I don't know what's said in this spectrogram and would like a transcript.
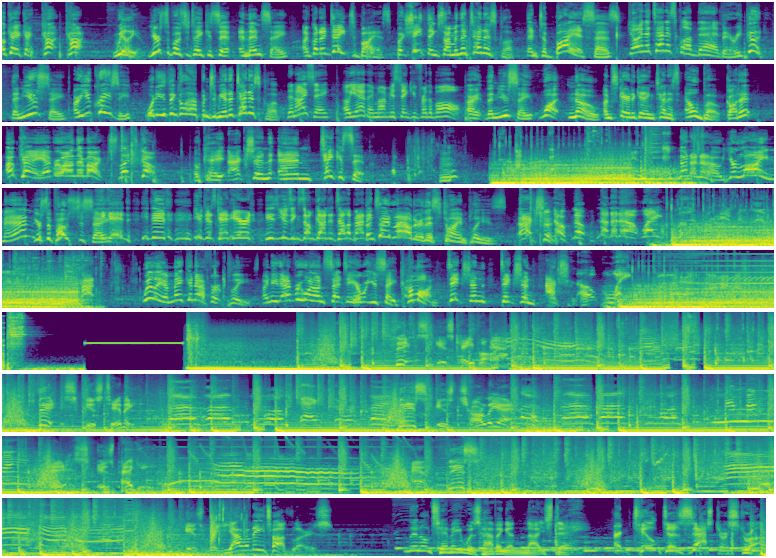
Okay, okay, cut, cut! William, you're supposed to take a sip and then say, I've got a date, Tobias, but she thinks I'm in the tennis club. Then Tobias says, Join a tennis club then. Very good. Then you say, Are you crazy? What do you think will happen to me at a tennis club? Then I say, oh yeah, they might mistake you for the ball. All right, then you say, What? No, I'm scared of getting tennis elbow. Got it? Okay, everyone on their marks, let's go. Okay, action and take a sip. Hmm? No, no, no, no, you're lying, man. You're supposed to say. He did! He did! You just can't hear it! He's using some kind of telepathic... Then say it louder this time, please. Action! No, no, no, no, no, wait! Cut! William, make an effort, please. I need everyone on set to hear what you say. Come on. Diction, diction, action. No, wait. This is K-pop. Is Timmy. This is Charlie Ann. This is Peggy. And this is Reality Toddlers. Little Timmy was having a nice day until disaster struck.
